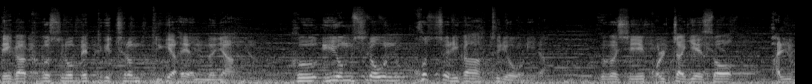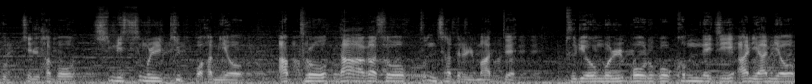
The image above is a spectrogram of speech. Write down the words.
내가 그것으로 메뚜기처럼 뛰게 하였느냐? 그 위험스러운 콧소리가 두려우니라. 그것이 골짜기에서 발굽질하고 힘있음을 기뻐하며 앞으로 나아가서 군사들을 맞되 두려움을 모르고 겁내지 아니하며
